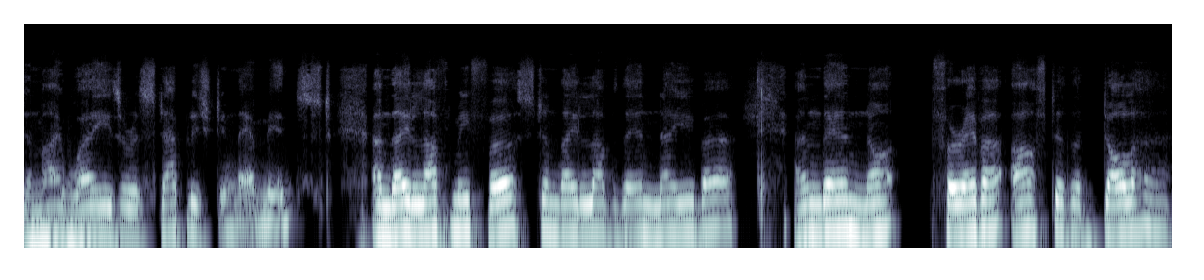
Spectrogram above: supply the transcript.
and my ways are established in their midst. And they love me first and they love their neighbor and they're not forever after the dollar,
